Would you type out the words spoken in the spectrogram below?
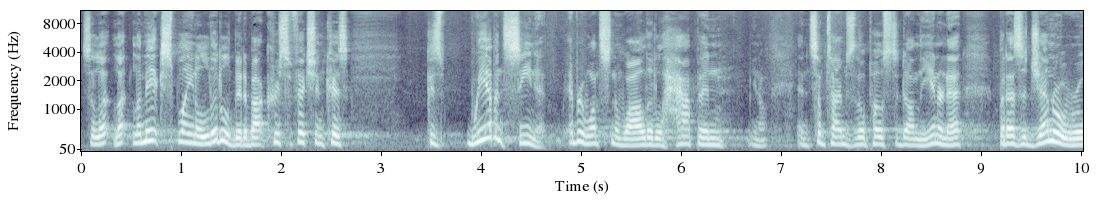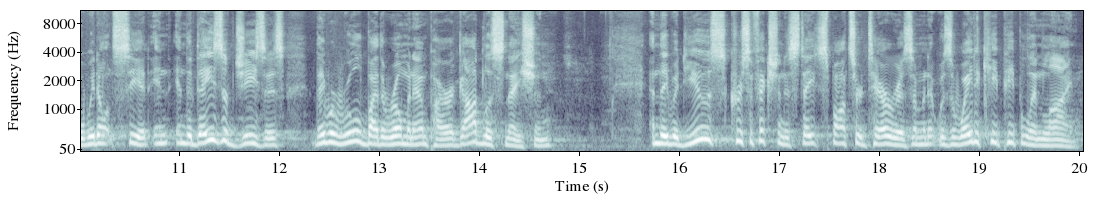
So, let, let, let me explain a little bit about crucifixion because we haven't seen it. Every once in a while, it'll happen you know, and sometimes they'll post it on the internet, but as a general rule, we don't see it. In, in the days of Jesus, they were ruled by the Roman Empire, a godless nation, and they would use crucifixion as state sponsored terrorism, and it was a way to keep people in line.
